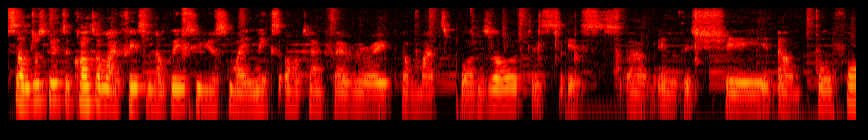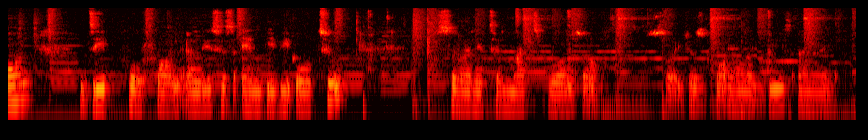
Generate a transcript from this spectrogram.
So I'm just going to contour my face and I'm going to use my NYX all-time favorite uh, matte bronzer. This is um, in the shade um, Profound, Deep Profound and this is MBB02. So I need a matte bronzer. So I just go on like this and I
